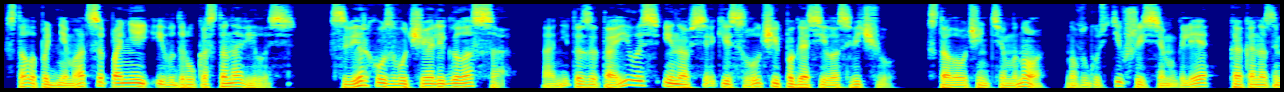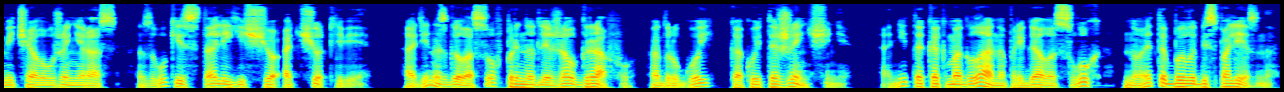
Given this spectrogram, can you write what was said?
стала подниматься по ней и вдруг остановилась. Сверху звучали голоса. Анита затаилась и на всякий случай погасила свечу. Стало очень темно, но в сгустившейся мгле, как она замечала уже не раз, звуки стали еще отчетливее. Один из голосов принадлежал графу, а другой — какой-то женщине. Анита как могла напрягала слух, но это было бесполезно.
